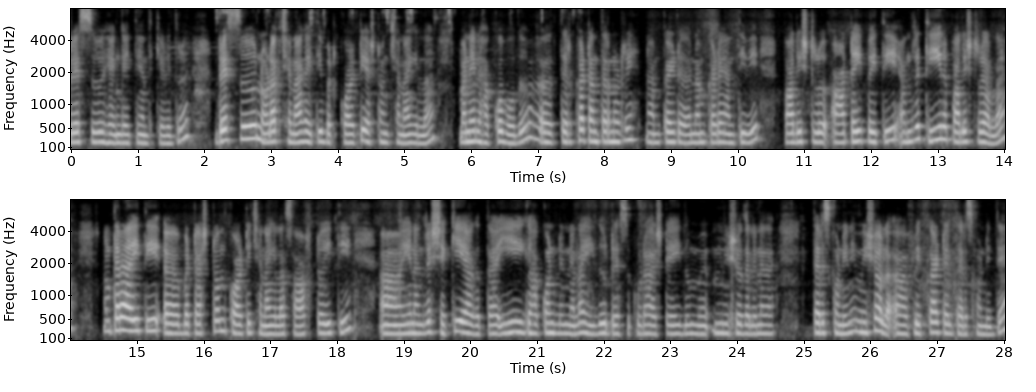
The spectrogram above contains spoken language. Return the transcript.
ಡ್ರೆಸ್ಸು ಹೆಂಗೈತಿ ಅಂತ ಕೇಳಿದರು. ಡ್ರೆಸ್ಸು ನೋಡೋಕೆ ಚೆನ್ನಾಗೈತಿ ಬಟ್ ಕ್ವಾಲಿಟಿ ಅಷ್ಟೊಂದು ಚೆನ್ನಾಗಿಲ್ಲ. ಮನೇಲಿ ಹಾಕ್ಕೋಬೋದು. ತೆರ್ಕಟ್ ಅಂತಾರೆ ನೋಡಿರಿ ನಮ್ಮ ಕಡೆ ನಮ್ಮ ಕಡೆ ಅಂತೀವಿ. ಪಾಲಿಸ್ಟ್ರು ಆ ಟೈಪ್ ಐತಿ. ಅಂದರೆ ತೀರ ಪಾಲಿಸ್ಟ್ರ್ ಅಲ್ಲ. ಒಂಥರ ಐತಿ ಬಟ್ ಅಷ್ಟೊಂದು ಕ್ವಾಲಿಟಿ ಚೆನ್ನಾಗಿಲ್ಲ. ಸಾಫ್ಟ್ ಐತಿ. ಏನಂದರೆ ಶೆಕೆ ಆಗುತ್ತೆ? ಈಗ ಹಾಕ್ಕೊಂಡಿನಲ್ಲ ಇದು ಡ್ರೆಸ್ ಕೂಡ ಅಷ್ಟೇ. ಇದು ಮೀಶೋದಲ್ಲಿನೇ ತರಿಸ್ಕೊಂಡಿನಿ. ಮಿಶೋಲ್ ಫ್ಲಿಪ್ಕಾರ್ಟಲ್ಲಿ ತರಿಸ್ಕೊಂಡಿದ್ದೆ.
